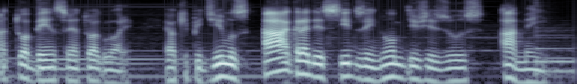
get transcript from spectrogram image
a tua bênção e a tua glória. É o que pedimos, agradecidos em nome de Jesus. Amém.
